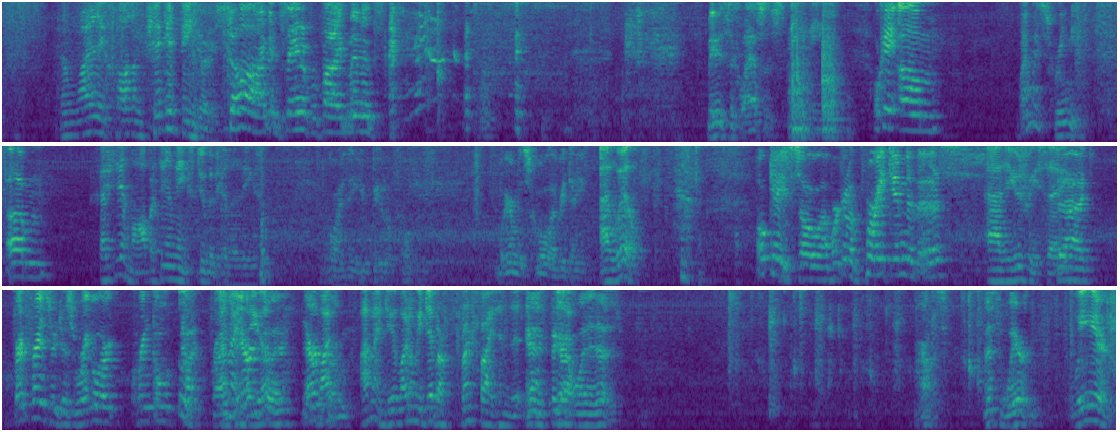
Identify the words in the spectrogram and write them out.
Then why do they call them chicken fingers? Duh, I've been saying it for five minutes. Maybe it's the glasses. Maybe. Okay, um, why am I screaming? Um, I should take them off. I think I'm getting stupid because of these. oh, I think you're beautiful. Wear them in school every day. I will. Okay, so uh, we're gonna break into this. As I usually say. Uh, French fries are just regular crinkle Ooh, cut fries. I They an are good. They're Why, good. I have an idea. Why don't we dip our french fries in the, in And figure dip? out what it is. Wow, that's, that's weird. Weird.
